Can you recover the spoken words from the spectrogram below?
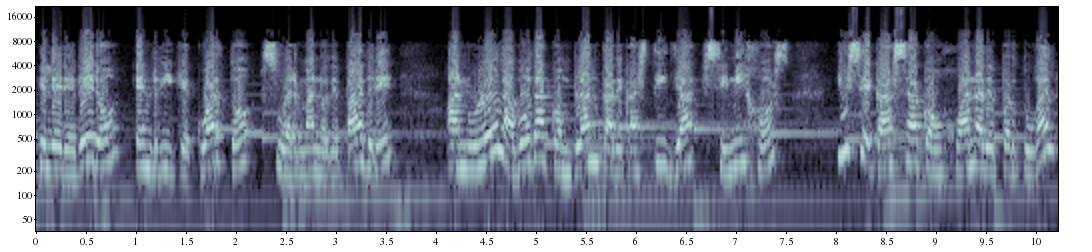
El heredero, Enrique IV, su hermano de padre, anuló la boda con Blanca de Castilla sin hijos y se casa con Juana de Portugal.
